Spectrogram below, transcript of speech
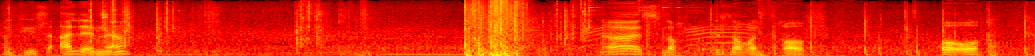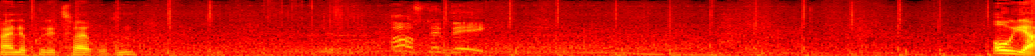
Und die ist alle, ne? Ja, ist noch, ist noch was drauf. Oh oh, keine Polizei rufen. Aus dem Weg! Oh ja,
